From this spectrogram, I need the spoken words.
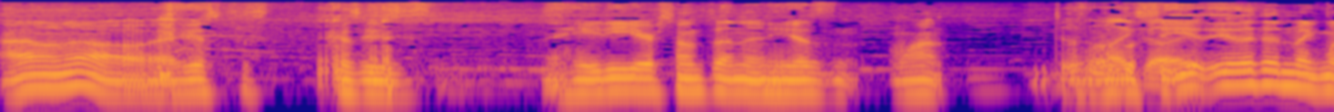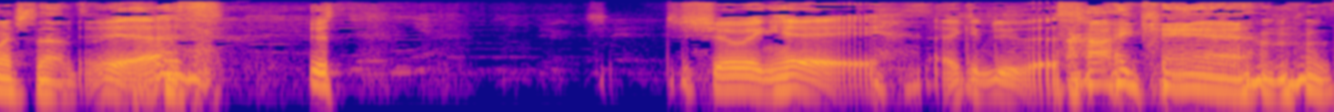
I don't know. I guess because he's Hades or something and he doesn't want doesn't like to see. Yeah, that doesn't make much sense. Yeah. just showing, hey, I can do this. I can.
